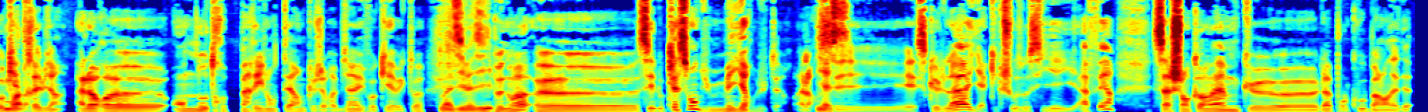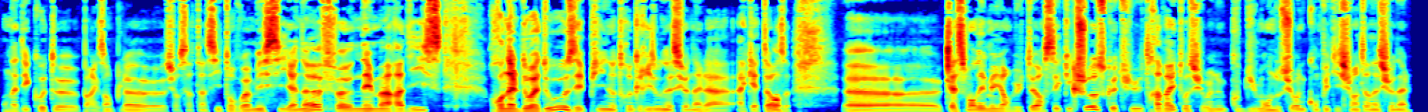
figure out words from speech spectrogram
Ok, voilà. très bien. Alors, euh, en autre pari long terme que j'aimerais bien évoquer avec toi, vas-y, vas-y. Benoît, euh, c'est le classement du meilleur buteur. Alors, yes. est-ce que là, il y a quelque chose aussi à faire, sachant quand même que euh, là, pour le coup, ben, on, a, on a des cotes, par exemple, là, sur certains sites, on voit Messi à 9, Neymar à 10, Ronaldo à 12, et puis notre Grisou national à, à 14. classement des meilleurs buteurs, c'est quelque chose que tu travailles, toi, sur une Coupe du Monde ou sur une compétition internationale?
